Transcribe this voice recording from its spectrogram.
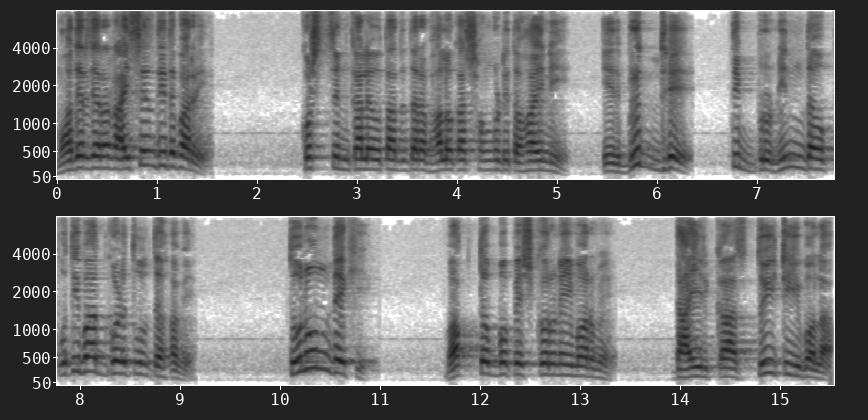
মদের যারা লাইসেন্স দিতে পারে কালেও তাদের দ্বারা ভালো কাজ সংগঠিত হয়নি। এর বিরুদ্ধে তীব্র নিন্দা ও প্রতিবাদ গড়ে তুলতে হবে। তুলুন দেখি, বক্তব্য পেশ করুন এই মর্মে। দায়ীর কাজ দুইটি বলা।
